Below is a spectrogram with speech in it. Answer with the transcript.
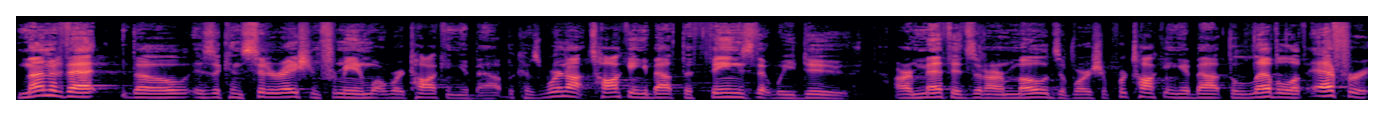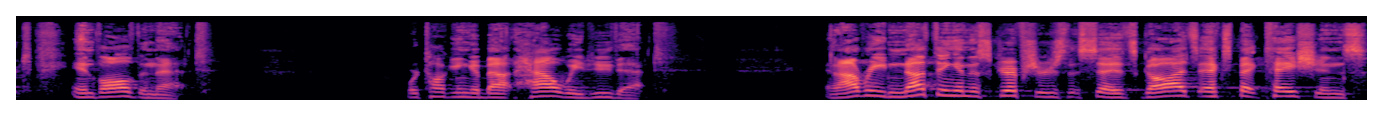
None of that, though, is a consideration for me in what we're talking about because we're not talking about the things that we do, our methods and our modes of worship. We're talking about the level of effort involved in that. We're talking about how we do that. And I read nothing in the scriptures that says God's expectations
